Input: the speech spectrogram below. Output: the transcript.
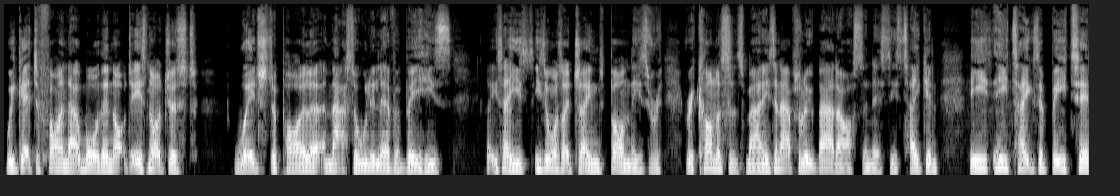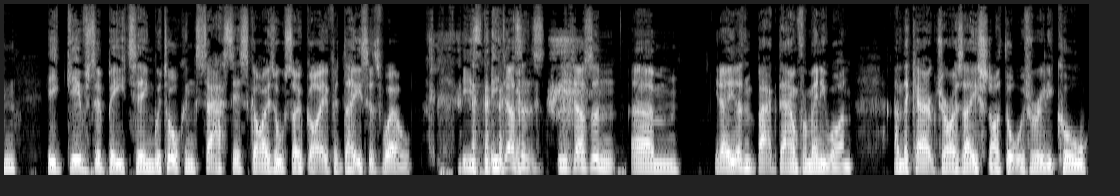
We get to find out more. They're not. It's not just Wedge the pilot, and that's all he'll ever be. He's like you say, he's he's almost like James Bond. He's a re- reconnaissance man. He's an absolute badass in this. He's taken he he takes a beating. He gives a beating. We're talking sass. This guy's also got it for days as well. He's he doesn't he doesn't um you know he doesn't back down from anyone. And the characterization I thought was really cool,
